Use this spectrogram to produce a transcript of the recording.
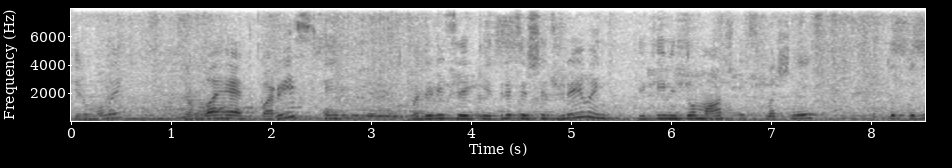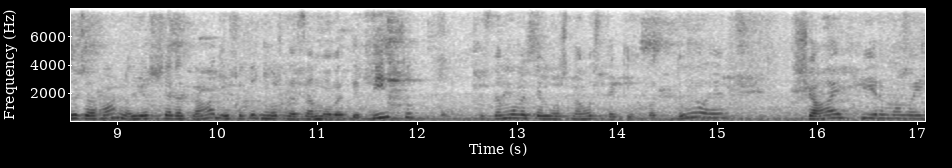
фірмовий. Багет паризький. Подивіться, який 36 гривень, який він домашній, смачний. Тобто дуже гарно. Я ще раз нагадую, що тут можна замовити піцу, замовити можна ось такі хот-доги, чай фірмовий.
